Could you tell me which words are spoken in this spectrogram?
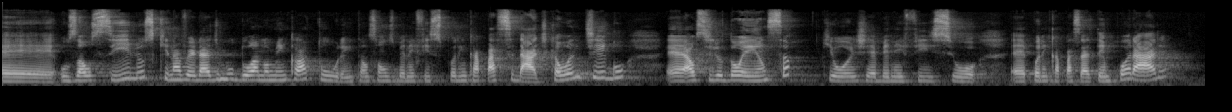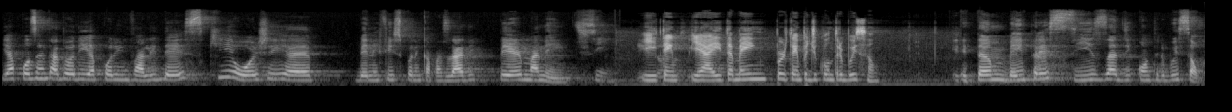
é, os auxílios, que na verdade mudou a nomenclatura, então são os benefícios por incapacidade, que é o antigo é, auxílio doença, que hoje é benefício é, por incapacidade temporária, e aposentadoria por invalidez, que hoje é benefício por incapacidade permanente. Sim. E, tem, e aí também por tempo de contribuição. E também precisa de contribuição.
